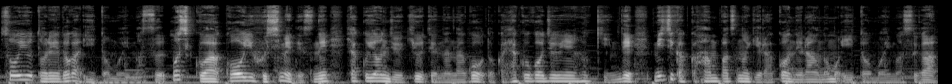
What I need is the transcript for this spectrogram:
そういうトレードがいいと思います。もしくは、こういう節目ですね、149.75とか150円付近で短く反発の下落を狙うのもいいと思いますが、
